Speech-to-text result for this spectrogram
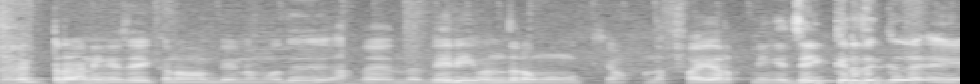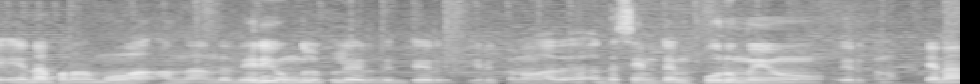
டேரக்டராக நீங்கள் ஜெயிக்கணும் அப்படின்னும் போது அந்த அந்த வெறி வந்து ரொம்ப முக்கியம். அந்த ஃபயர் நீங்கள் ஜெயிக்கிறதுக்கு என்ன பண்ணணுமோ அந்த அந்த வெறி உங்களுக்குள்ளே இருந்துக்கிட்டே இரு- இருக்கணும். அது அட் சேம் டைம் பொறுமையும் இருக்கணும். ஏன்னா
